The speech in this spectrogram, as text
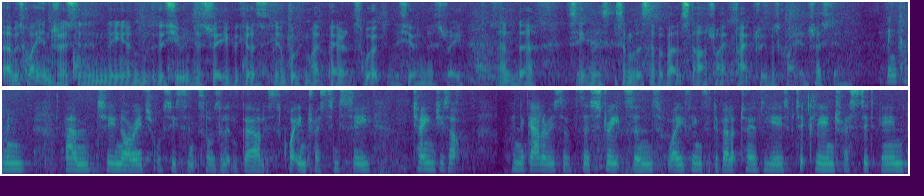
I was quite interested in the, um, the shoe industry because you know both my parents worked in the shoe industry and uh, seeing this, some of the stuff about Start-rite Factory was quite interesting. I've been coming um, to Norwich, obviously since I was a little girl. It's quite interesting to see the changes up in the galleries of the streets and way things have developed over the years, particularly interested in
